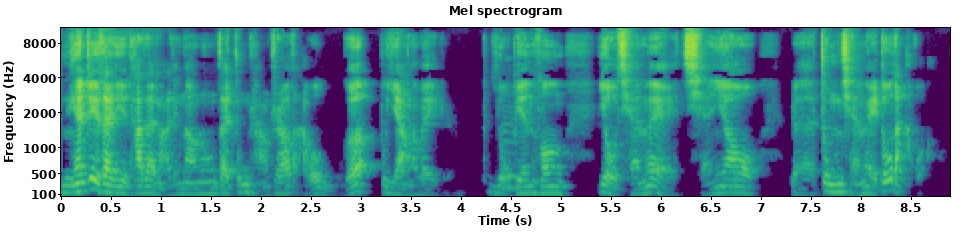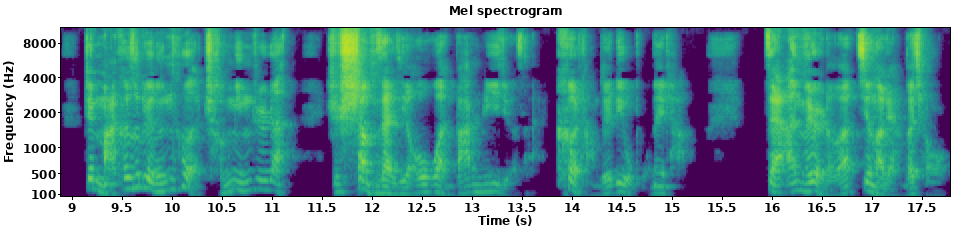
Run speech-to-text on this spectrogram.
你看这赛季他在马竞当中，在中场至少打过五个不一样的位置，右边锋、右前卫、前腰、呃中前卫都打过。这马克斯·略伦特成名之战是上赛季欧冠八分之一决赛客场对利物浦那场，在安菲尔德进了两个球，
